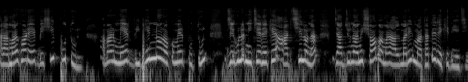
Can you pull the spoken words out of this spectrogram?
আর আমার ঘরে বেশি পুতুল। আমার মেয়ের বিভিন্ন রকমের পুতুল যেগুলো নিচে রেখে আট ছিল না, যার জন্য আমি সব আমার আলমারির মাথাতে রেখে দিয়েছি।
